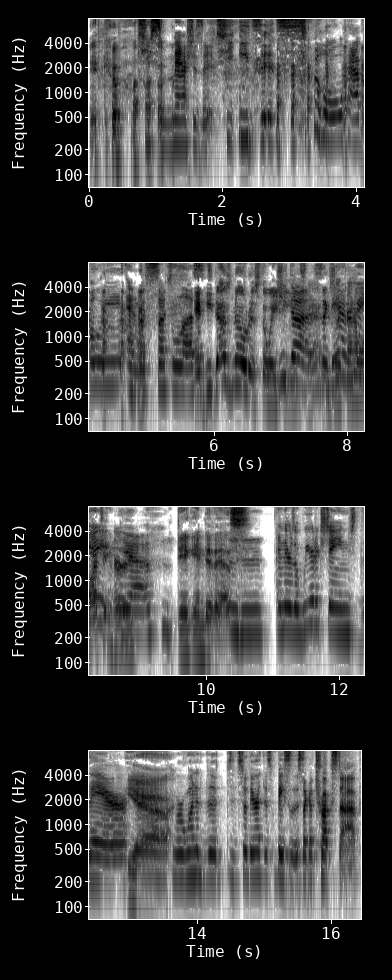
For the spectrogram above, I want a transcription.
She smashes it. She eats it so happily and with such lust. and he does notice the way she he eats does. that. Like, He's like kind of watching her Yeah. dig into this. Mhm. And there's a weird exchange there. Yeah. Where one of the so they're at this basically it's like a truck stop,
